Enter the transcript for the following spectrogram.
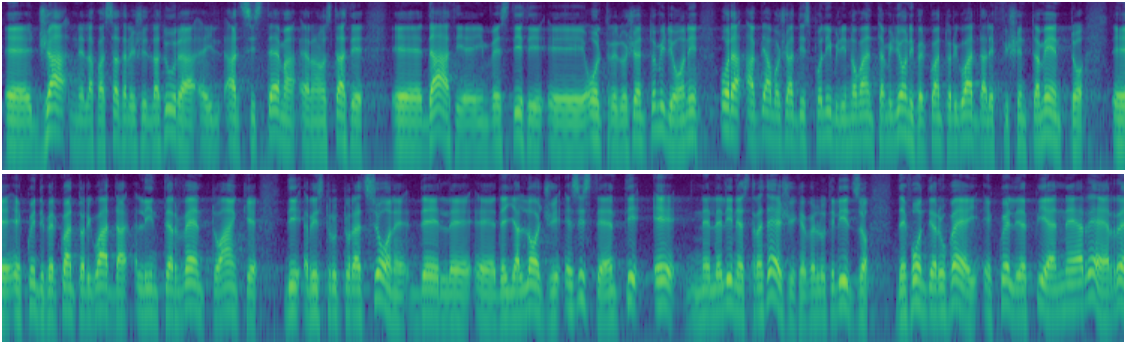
eh, già nella passata legislatura il, al sistema erano stati eh, dati e investiti eh, oltre 200 milioni, ora abbiamo già disponibili 90 milioni per quanto riguarda l'efficientamento e quindi per quanto riguarda l'intervento anche di ristrutturazione delle, eh, degli alloggi esistenti e nelle linee strategiche per l'utilizzo dei fondi europei e quelli del PNRR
